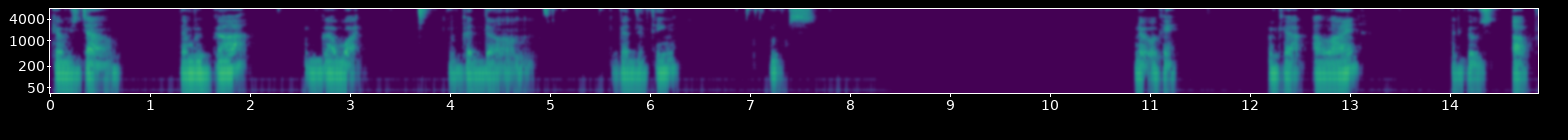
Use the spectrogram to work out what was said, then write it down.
goes down. Then we've got we've got what? We've got the um, we've got the thing. Oops. No, okay. We got a line that goes up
